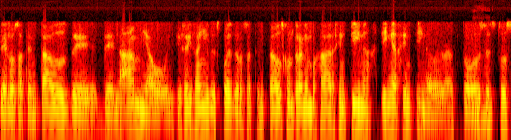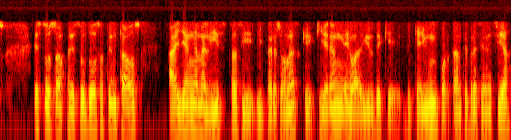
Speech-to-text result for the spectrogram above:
de los atentados de, de, la AMIA o 26 años después de los atentados contra la embajada argentina en Argentina, ¿verdad? Todos estos estos estos dos atentados hayan analistas y, y, personas que quieran evadir de que de que hay una importante presencia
